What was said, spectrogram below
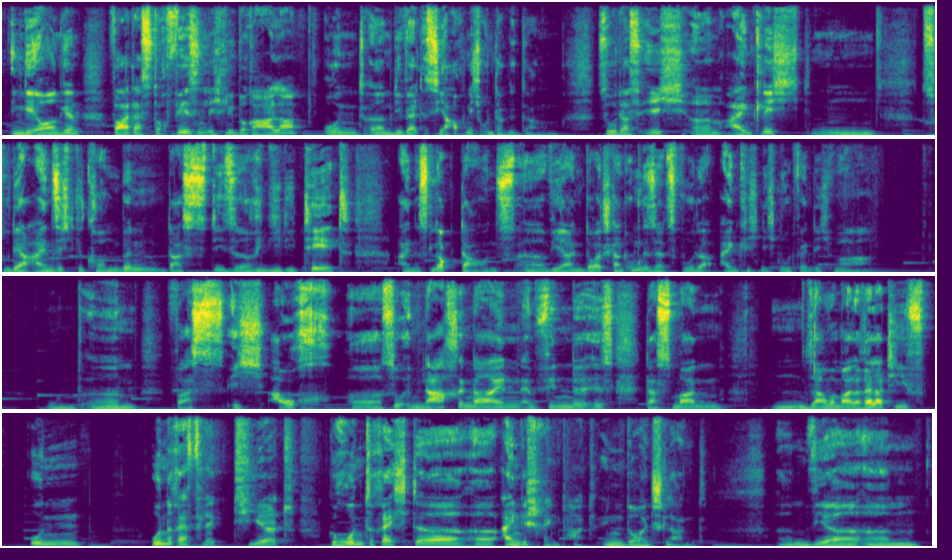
in Georgien war das doch wesentlich liberaler und ähm, die Welt ist hier auch nicht untergegangen. So dass ich ähm, eigentlich mh, zu der Einsicht gekommen bin, dass diese Rigidität eines Lockdowns, äh, wie er in Deutschland umgesetzt wurde, eigentlich nicht notwendig war. Und ähm, was ich auch äh, so im Nachhinein empfinde, ist, dass man, mh, sagen wir mal, relativ un, unreflektiert Grundrechte äh, eingeschränkt hat in Deutschland. Ähm, wir ähm, äh,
